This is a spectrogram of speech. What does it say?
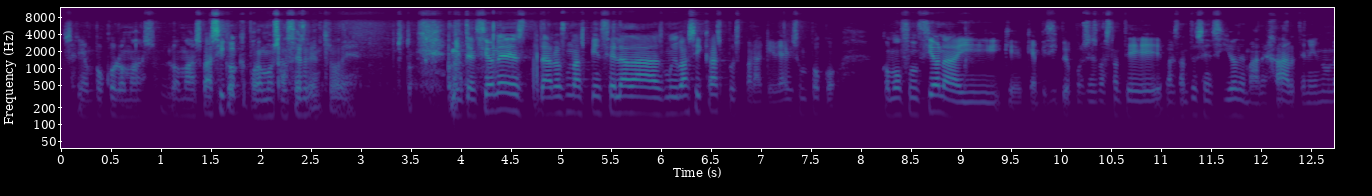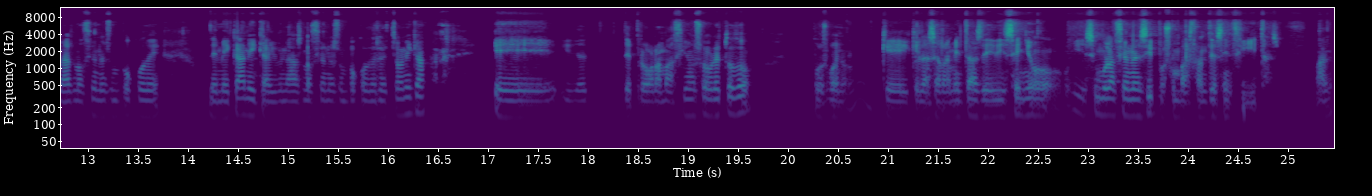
Sería un poco lo más, lo más básico que podemos hacer dentro de esto. Mi intención es daros unas pinceladas muy básicas pues para que veáis un poco cómo funciona y que, en principio pues es bastante, bastante sencillo de manejar, teniendo unas nociones un poco de, mecánica y unas nociones un poco de electrónica eh, y de, programación sobre todo, pues bueno, que, que, las herramientas de diseño y simulación en sí pues son bastante sencillitas. ¿vale?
